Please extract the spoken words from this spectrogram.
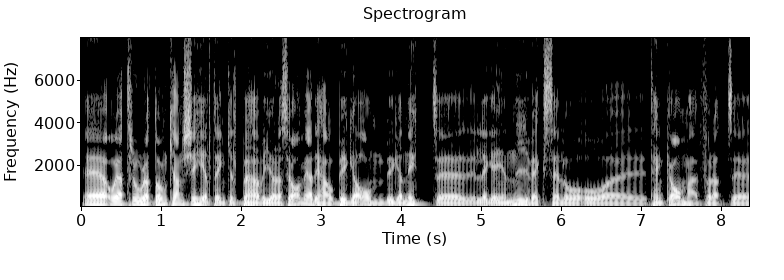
Eh, och jag tror att de kanske helt enkelt behöver göra sig av med Eddie Howe, bygga om, bygga nytt, eh, lägga i en ny växel och, och eh, tänka om här för att eh,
